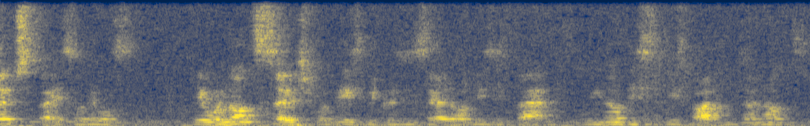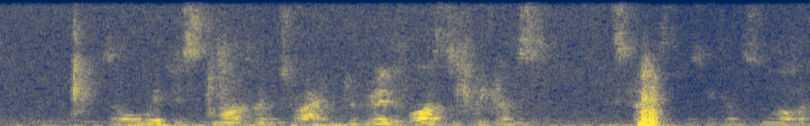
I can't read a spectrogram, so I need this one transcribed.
search space so they will they will not search for this because you said oh this is bad we know these these patterns are not so we're just not going to try the brute force just becomes space just becomes smaller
